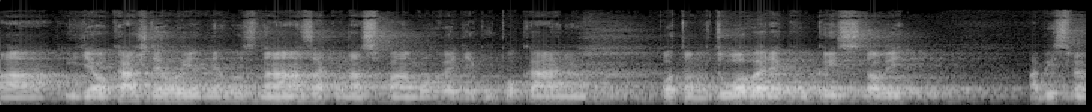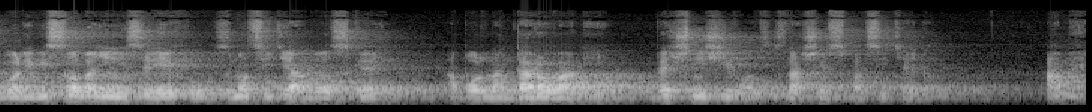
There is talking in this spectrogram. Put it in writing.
a ide o každého jedného z nás, ako nás Pán Boh vedie k upokániu, potom v dôvere ku Kristovi, aby sme boli vyslobodení z riechu, z moci diabolskej a bol nám darovaný väčší život s našim Spasiteľom. Amen.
